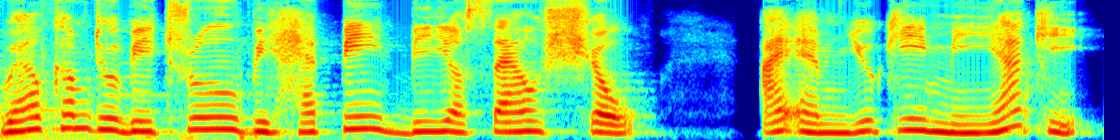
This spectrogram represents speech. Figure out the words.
Welcome to Be True, Be Happy, Be Yourself show. I am Yuki Miyaki.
